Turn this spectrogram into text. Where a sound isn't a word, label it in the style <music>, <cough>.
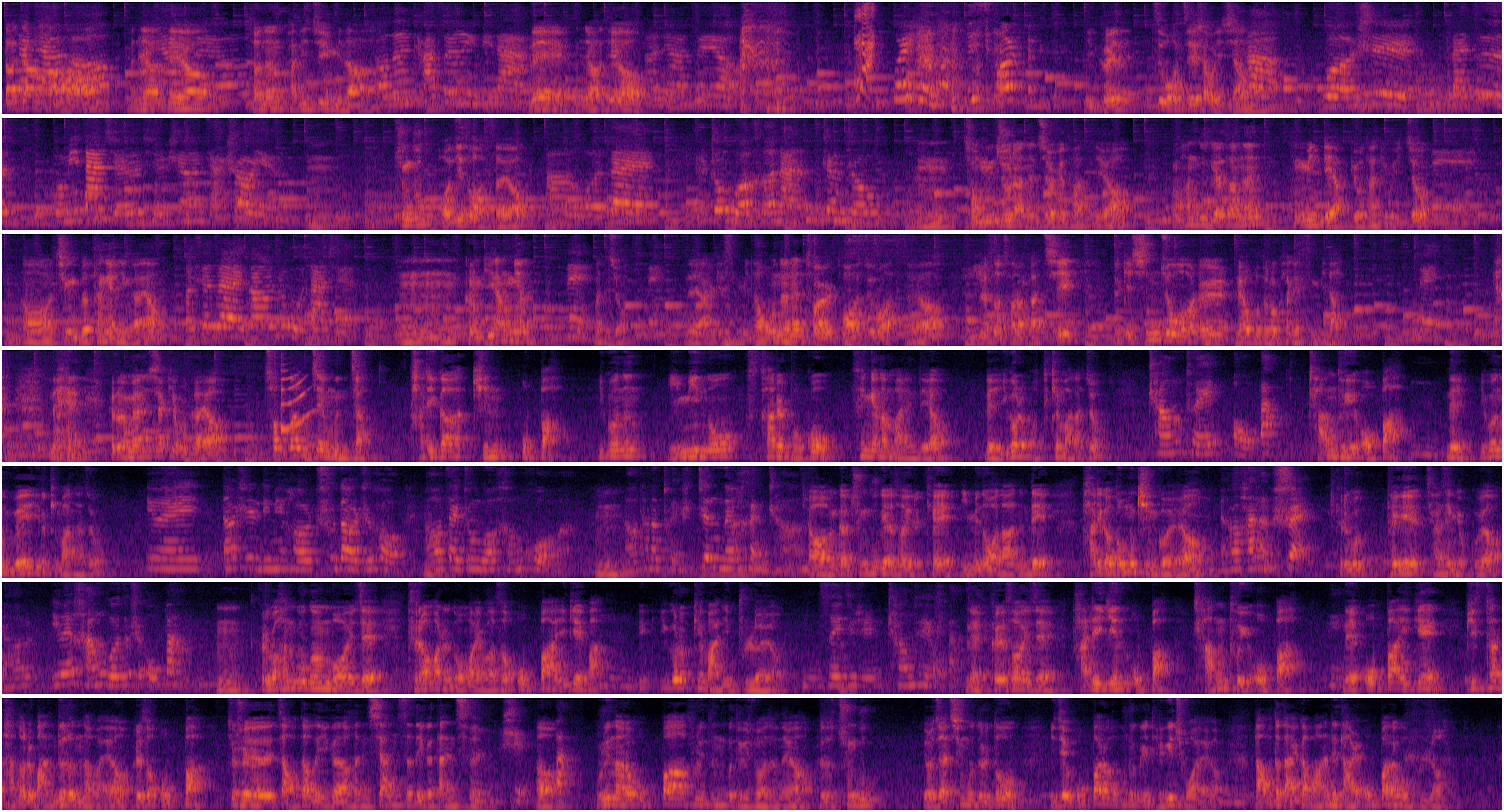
따자하. 안녕하세요. 안녕하세요. 저는 관이주입니다. 저는 가승입니다. 네, 안녕하세요. 안녕하세요. <laughs> 为什么你笑人？你可以自我介绍一下吗？啊，我是来自国民大学的学生贾少爷。 음, 중국 어디서 왔어요? 啊，我在呃中国河南郑州。 음, 정주라는 지역에서 왔대요. 그럼 한국에서는 국민대학교 다니고 있죠? 对， 어, 지금 몇 학년인가요? 我现在刚入大学。 음, 그럼 1학년 对 맞죠? 对 네, 알겠습니다. 오늘은 절 도와주러 왔어요. 그래서 저랑 같이 이렇게 신조어를 배워보도록 하겠습니다. 对， <laughs> 네, 그러면 시작해볼까요? 첫 번째 문장. 다리가 긴 오빠. 이거는 이민호 스타를 보고 생겨난 말인데요. 네, 이걸 어떻게 말하죠? 长腿欧巴。 장두이 오빠. 嗯。 네, 이거는 왜 이렇게 말하죠? 因为当时李敏镐出道之后，然后在中国很火嘛， 음. 然后他的腿是真的很长， 어, 그러니까 중국에서 이렇게 이민호가 나왔는데 다리가 너무 긴 거예요. 然后还很帅， 그리고 되게 잘생겼고요. 然后因为韩国都是欧巴， 음, 그리고 한국은 뭐 이제 드라마를 너무 많이 봐서 오빠 이게 마, 嗯 이, 이렇게 많이 불러요. 嗯，所以就是长腿欧巴。 네, 그래서 이제 다리 긴 오빠, 장투이 오빠. 对， 네, 오빠 이게 비슷한 단어를 만들었나 봐요. 그래서 오빠, 就是找到了一个很相似的一个单词.嗯，是 어, 欧巴。 우리나라 오빠 소리 듣는 거 되게 좋아하잖아요. 그래서 중국 여자 친구들도 이제 오빠라고 부르길 되게 좋아해요. 嗯， 나보다 나이가 많은데 날 오빠라고 불러.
